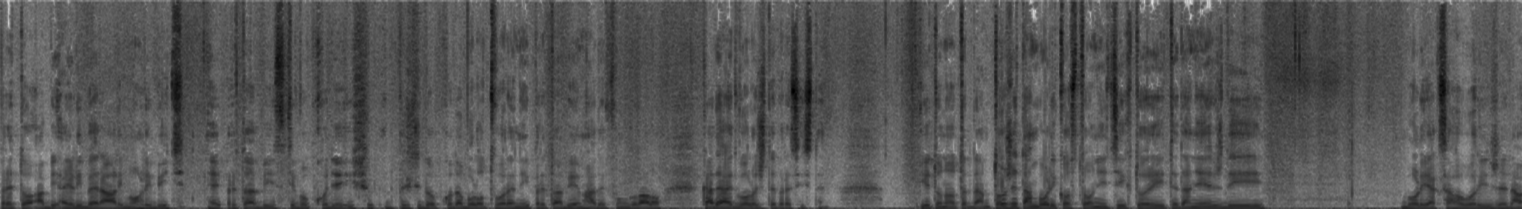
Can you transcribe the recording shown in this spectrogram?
preto, aby aj liberáli mohli byť, hej, preto, aby ste v obchode išli, prišli do obchoda, bol otvorený, preto, aby MHD fungovalo. KDH je dôležité pre systém. Je to Notre Dame. To, že tam boli kostolníci, ktorí teda nevždy boli, ak sa hovorí, že na,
